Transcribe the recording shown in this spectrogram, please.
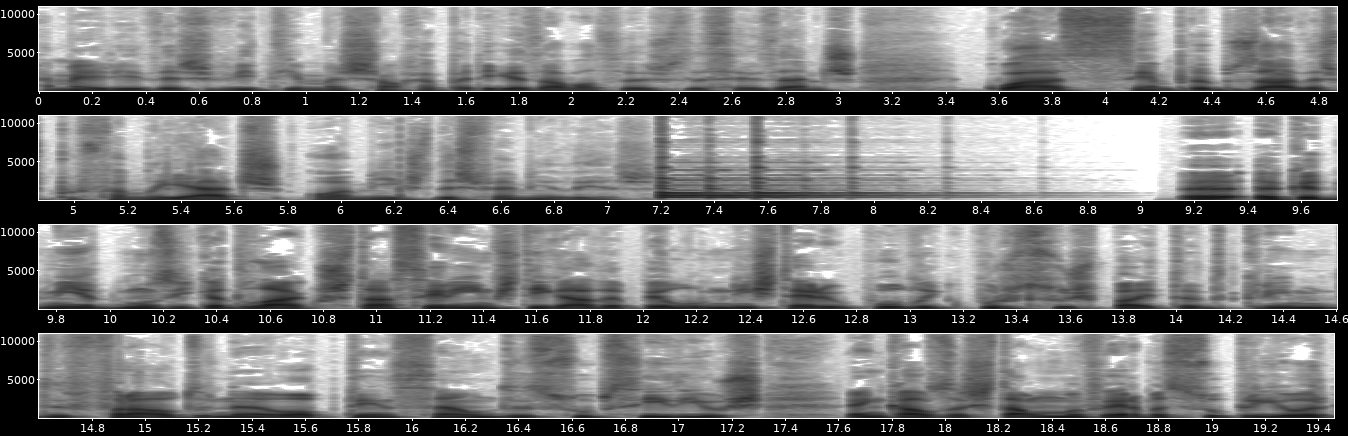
A maioria das vítimas são raparigas à volta dos 16 anos, quase sempre abusadas por familiares ou amigos das famílias. A Academia de Música de Lagos está a ser investigada pelo Ministério Público por suspeita de crime de fraude na obtenção de subsídios. Em causa está uma verba superior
